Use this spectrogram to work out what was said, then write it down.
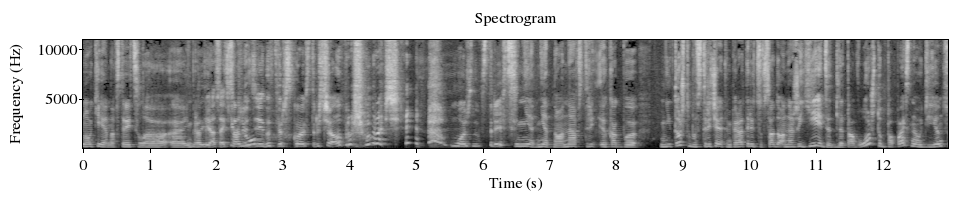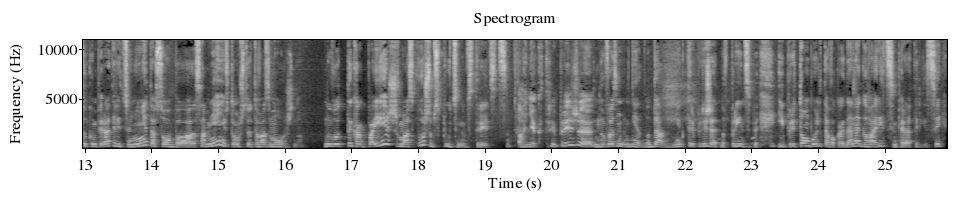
Ну, окей, она встретила э, императрицу да я таких в саду. людей на Тверской встречала, прошу прощения. Можно встретить. Нет, нет, но она встр... Э, как бы не то чтобы встречает императрицу в саду, она же едет для того, чтобы попасть на аудиенцию к императрице. У нее нет особо сомнений в том, что это возможно. Ну вот ты как поедешь в Москву, чтобы с Путиным встретиться. А некоторые приезжают. Ну, возможно, нет, ну да, некоторые приезжают, но в принципе. И при том, более того, когда она говорит с императрицей,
